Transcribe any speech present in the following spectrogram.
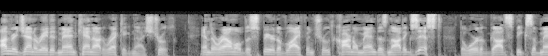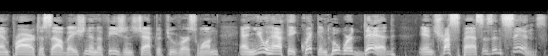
Unregenerated man cannot recognize truth. In the realm of the spirit of life and truth, carnal man does not exist. The Word of God speaks of man prior to salvation in Ephesians chapter 2 verse 1, and you hath he quickened who were dead in trespasses and sins.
